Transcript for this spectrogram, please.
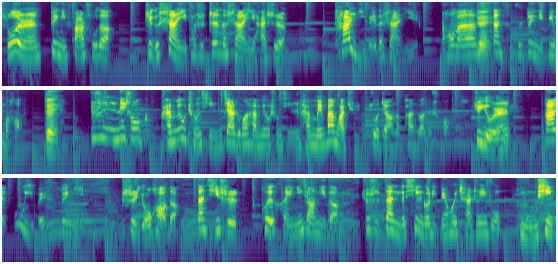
所有人对你发出的这个善意，他是真的善意还是他以为的善意？然后完了，但其实对你并不好。对。就是那时候还没有成型，价值观还没有成型，还没办法去做这样的判断的时候，就有人他误以为是对你是友好的，但其实会很影响你的，就是在你的性格里边会产生一种奴性。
